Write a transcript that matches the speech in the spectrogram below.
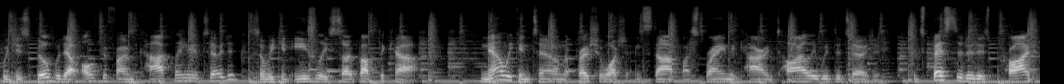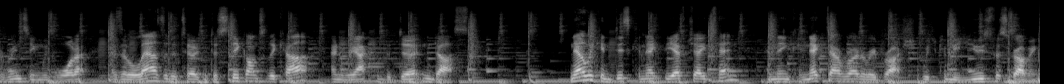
which is filled with our ultra foam car cleaning detergent so we can easily soap up the car. Now we can turn on the pressure washer and start by spraying the car entirely with detergent. It's best to do this prior to rinsing with water as it allows the detergent to stick onto the car and react with the dirt and dust. Now we can disconnect the FJ10 and then connect our rotary brush, which can be used for scrubbing.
